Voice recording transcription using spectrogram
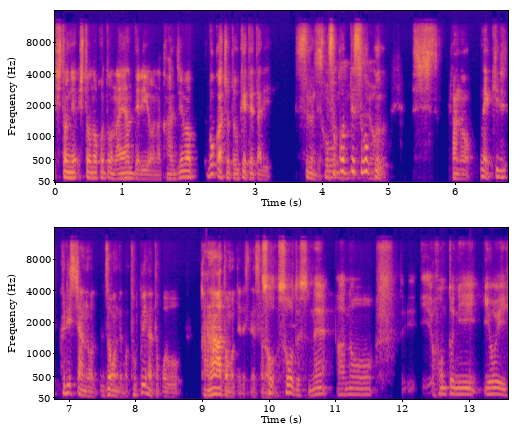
人に、人のことを悩んでるような感じは、僕はちょっと受けてたりするんですね。そそうこってすごく、しあのねキリ、クリスチャンのゾーンでも得意なところかなと思ってですね、その。そうそうですね。あのい本当に良い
